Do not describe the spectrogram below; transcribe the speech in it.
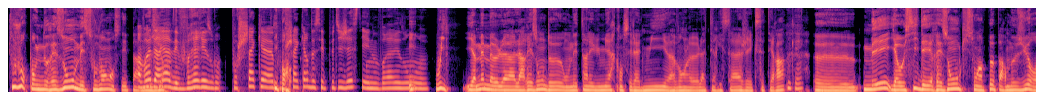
toujours pour une raison, mais souvent c'est pas. En vrai, derrière, il y a des vraies raisons. Pour, chaque, pour chacun de ces petits gestes, il y a une vraie raison. Et- euh. Oui, il y a même la, la raison de on éteint les lumières quand c'est la nuit, avant l'atterrissage, etc. Euh, mais il y a aussi des raisons qui sont un peu par mesure.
